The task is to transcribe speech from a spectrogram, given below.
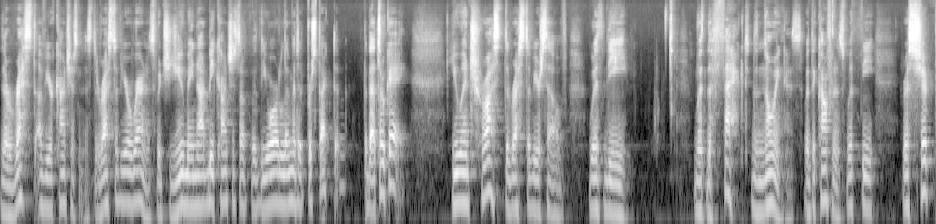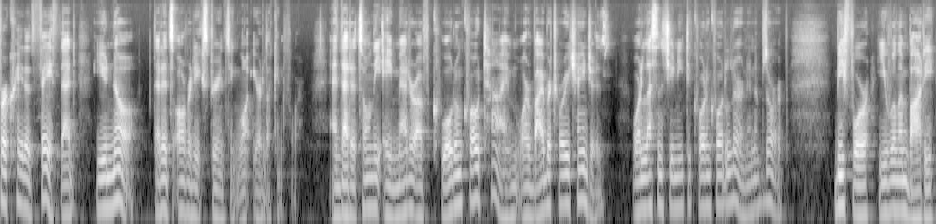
the rest of your consciousness, the rest of your awareness, which you may not be conscious of with your limited perspective, but that's okay. You entrust the rest of yourself with the, with the fact, the knowingness, with the confidence, with the reciprocated faith that you know that it's already experiencing what you're looking for and that it's only a matter of quote unquote time or vibratory changes or lessons you need to quote unquote learn and absorb before you will embody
